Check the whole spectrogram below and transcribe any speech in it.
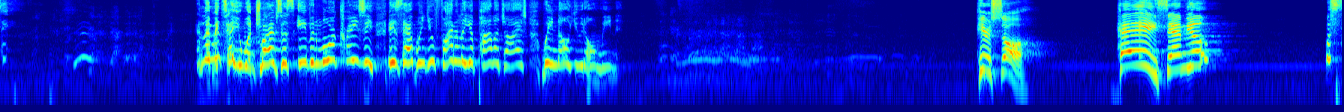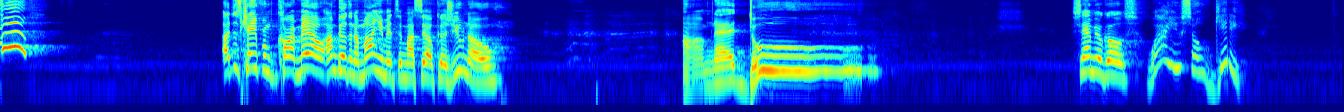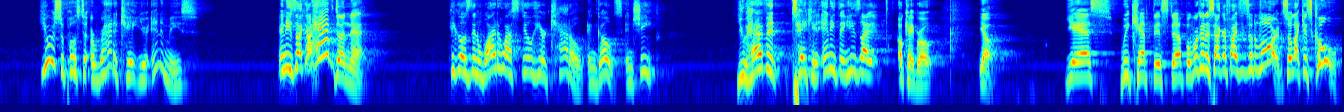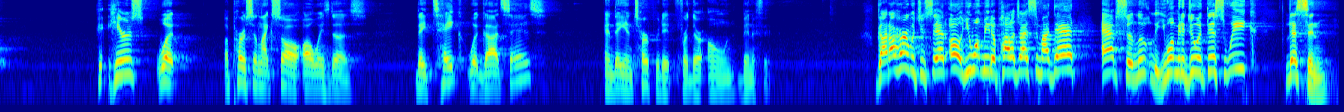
Let me tell you what drives us even more crazy is that when you finally apologize, we know you don't mean it. Here's Saul. Hey, Samuel. What's up? I just came from Carmel. I'm building a monument to myself because you know I'm that dude. Samuel goes, Why are you so giddy? You were supposed to eradicate your enemies. And he's like, I have done that. He goes, Then why do I still hear cattle and goats and sheep? You haven't taken anything. He's like, okay, bro, yo, yes, we kept this stuff, but we're gonna sacrifice it to the Lord. So, like, it's cool. Here's what a person like Saul always does they take what God says and they interpret it for their own benefit. God, I heard what you said. Oh, you want me to apologize to my dad? Absolutely. You want me to do it this week? Listen,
